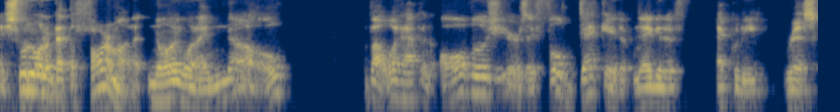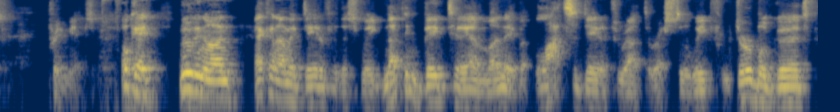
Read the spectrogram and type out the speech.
I just wouldn't want to bet the farm on it, knowing what I know about what happened all those years, a full decade of negative equity risk premiums. Okay, moving on. Economic data for this week. Nothing big today on Monday, but lots of data throughout the rest of the week from durable goods,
